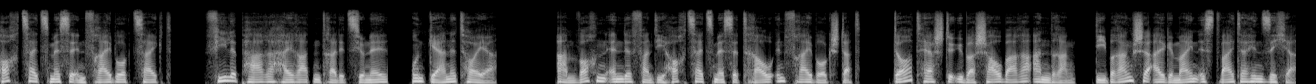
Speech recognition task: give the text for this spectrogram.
Hochzeitsmesse in Freiburg zeigt, viele Paare heiraten traditionell und gerne teuer. Am Wochenende fand die Hochzeitsmesse Trau in Freiburg statt. Dort herrschte überschaubarer Andrang. Die Branche allgemein ist weiterhin sicher.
